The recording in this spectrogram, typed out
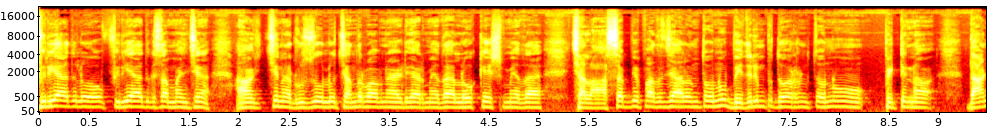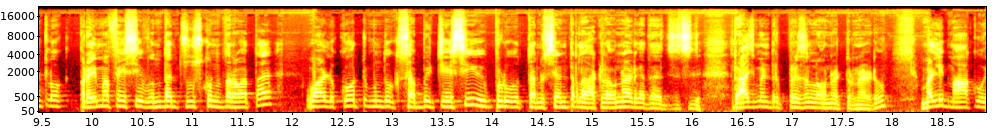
ఫిర్యాదులో ఫిర్యాదుకు సంబంధించిన ఇచ్చిన రుజువులు చంద్రబాబు నాయుడు గారి మీద లోకేష్ మీద చాలా అసభ్య పదజాలంతోనూ బెదిరింపు ధోరణితోనూ పెట్టిన దాంట్లో ప్రైమ ఫేసి ఉందని చూసుకున్న తర్వాత వాళ్ళు కోర్టు ముందుకు సబ్మిట్ చేసి ఇప్పుడు తను సెంటర్లో అక్కడ ఉన్నాడు కదా రాజమండ్రి ప్రిజన్లో ఉన్నట్టున్నాడు. మళ్ళీ మాకు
